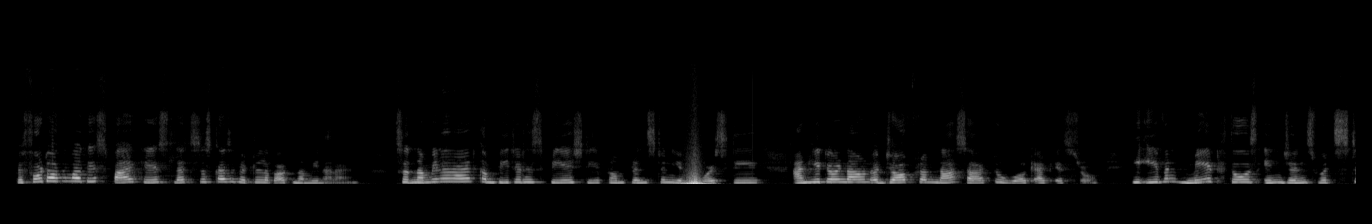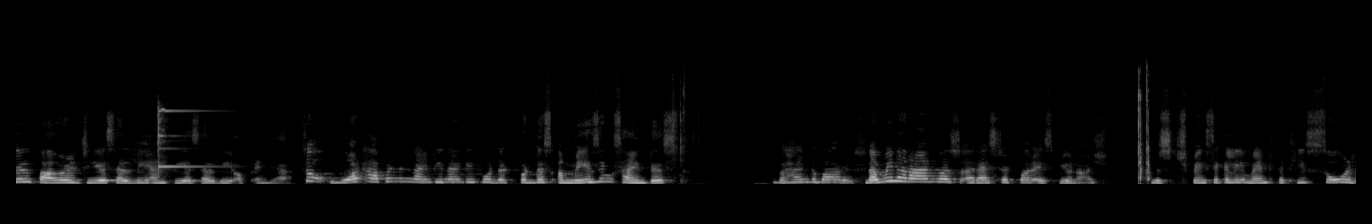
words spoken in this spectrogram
Before talking about the spy case, let's discuss a little about Nambi Narayan. So, Nambi Narayan completed his PhD from Princeton University and he turned down a job from NASA to work at ISRO. He even made those engines which still power GSLV and PSLV of India. So, what happened in 1994 that put this amazing scientist behind the bars. Nambi Narayan was arrested for espionage, which basically meant that he sold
